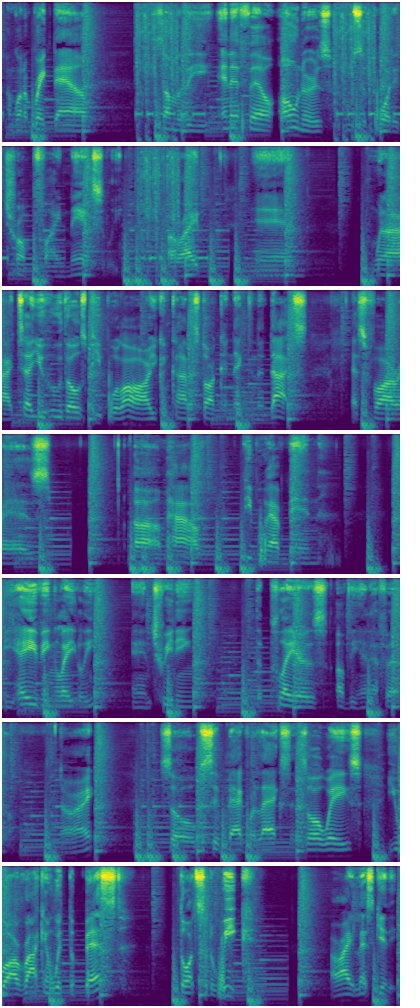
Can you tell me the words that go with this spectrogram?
I'm going to break down some of the NFL owners who supported Trump financially. All right, and when I tell you who those people are, you can kind of start connecting the dots as far as um, how people have been behaving lately and treating the players of the NFL. All right. So sit back, relax. As always, you are rocking with the best thoughts of the week. All right, let's get it.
